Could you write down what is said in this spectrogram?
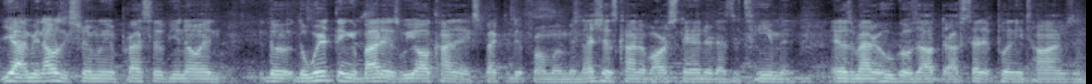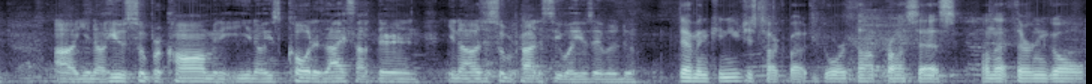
Yeah, I mean, that was extremely impressive, you know, and the the weird thing about it is we all kind of expected it from him, and that's just kind of our standard as a team, and it doesn't matter who goes out there. I've said it plenty of times, and uh, you know, he was super calm, and you know, he's cold as ice out there, and you know, I was just super proud to see what he was able to do. Devin, can you just talk about your thought process on that third and goal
